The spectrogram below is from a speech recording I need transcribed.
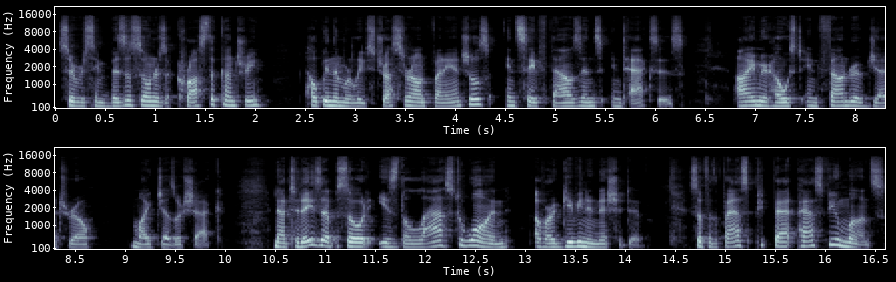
servicing business owners across the country, helping them relieve stress around financials and save thousands in taxes. I am your host and founder of Jetro, Mike Jesowshek. Now, today's episode is the last one of our giving initiative. So, for the fast, past few months,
